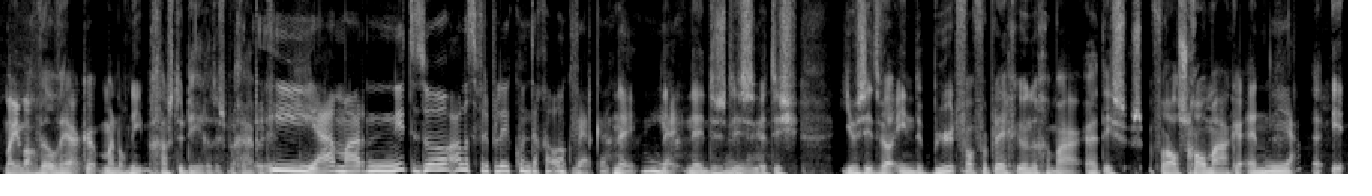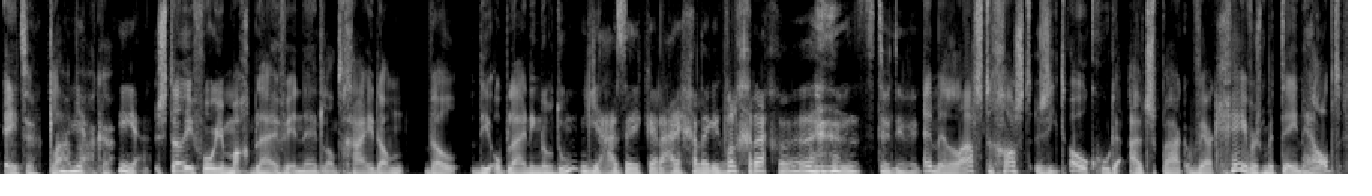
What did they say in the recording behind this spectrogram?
Maar je mag wel werken, maar nog niet gaan studeren, dus begrijp ik. Ja, maar niet zo als verpleegkundige ook werken. Nee, Ja. nee, nee. Dus het is, het is, je zit wel in de buurt van verpleegkundigen, maar het is vooral schoonmaken en Ja. eh, e- eten klaarmaken. Ja, ja. Stel je voor je mag blijven in Nederland. Ga je dan wel die opleiding nog doen? Ja, zeker eigenlijk. Ik wil graag eh, studeren. En mijn laatste gast ziet ook hoe de uitspraak werkgevers meteen helpt.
